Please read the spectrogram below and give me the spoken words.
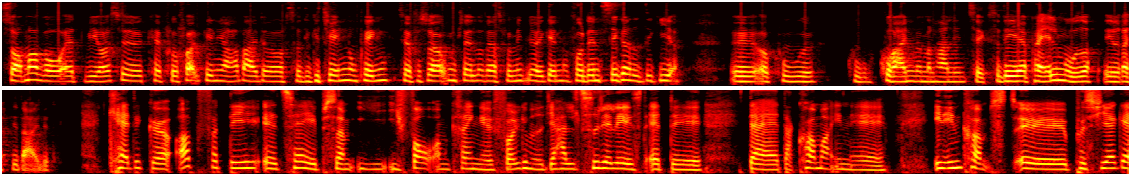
sommer, hvor at vi også øh, kan få folk ind i arbejde, og så de kan tjene nogle penge til at forsørge dem selv og deres familier igen, og få den sikkerhed, det giver, øh, og kunne, øh, kunne, kunne regne med, at man har en indtægt. Så det er på alle måder øh, rigtig dejligt. Kan det gøre op for det øh, tab, som I, I får omkring øh, folkemødet? Jeg har tidligere læst, at øh, der, der kommer en, øh, en indkomst øh, på cirka,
